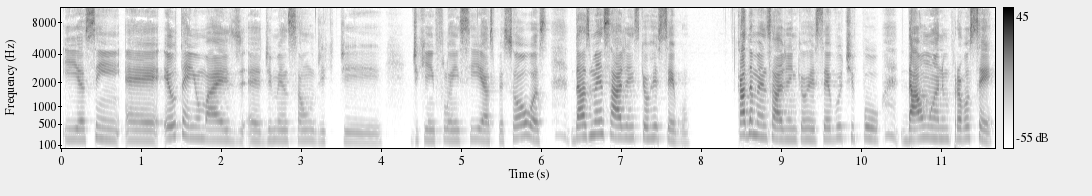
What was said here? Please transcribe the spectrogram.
E assim, é, eu tenho mais é, dimensão de, de, de que influencia as pessoas das mensagens que eu recebo. Cada mensagem que eu recebo, tipo, dá um ânimo pra você.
